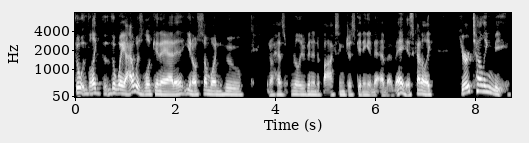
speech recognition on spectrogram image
the, like the, the way I was looking at it, you know, someone who, you know, hasn't really been into boxing, just getting into MMA, it's kind of like you're telling me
